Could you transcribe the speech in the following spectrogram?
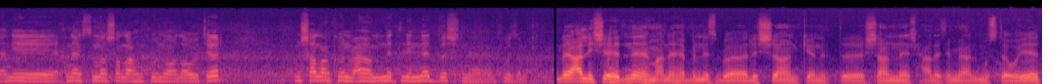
يعني إحنا إن شاء الله نكونوا à la hauteur. وان شاء الله نكون معاهم ند للند باش نفوزوا معاهم. على اللي شاهدناه معناها بالنسبة للشان كانت شان ناجحة على جميع المستويات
